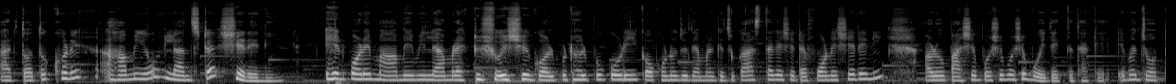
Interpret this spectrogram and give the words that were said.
আর ততক্ষণে আমিও লাঞ্চটা সেরে নিই। এরপরে মা মেয়ে মিলে আমরা একটু শুয়ে শুয়ে গল্প টল্প করি। কখনো যদি আমার কিছু কাজ থাকে সেটা ফোনে সেরে নিই আর ও পাশে বসে বসে বই দেখতে থাকে। এবার যত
